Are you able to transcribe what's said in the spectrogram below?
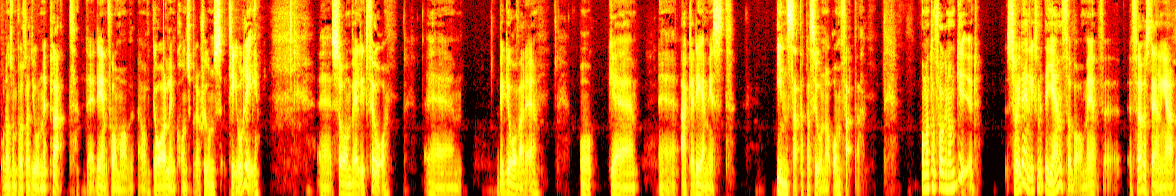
Och de som påstår att jorden är platt, det, det är en form av, av galen konspirationsteori. Eh, som väldigt få eh, begåvade och eh, eh, akademiskt insatta personer omfattar om man tar frågan om Gud så är den liksom inte jämförbar med föreställningar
